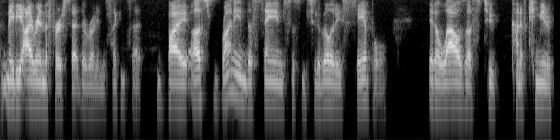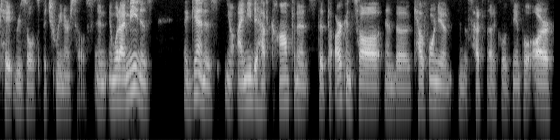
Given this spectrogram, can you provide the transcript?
maybe I ran the first set, they're running the second set. By us running the same system suitability sample, it allows us to kind of communicate results between ourselves. And, and what I mean is, again, is you know I need to have confidence that the Arkansas and the California in this hypothetical example are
